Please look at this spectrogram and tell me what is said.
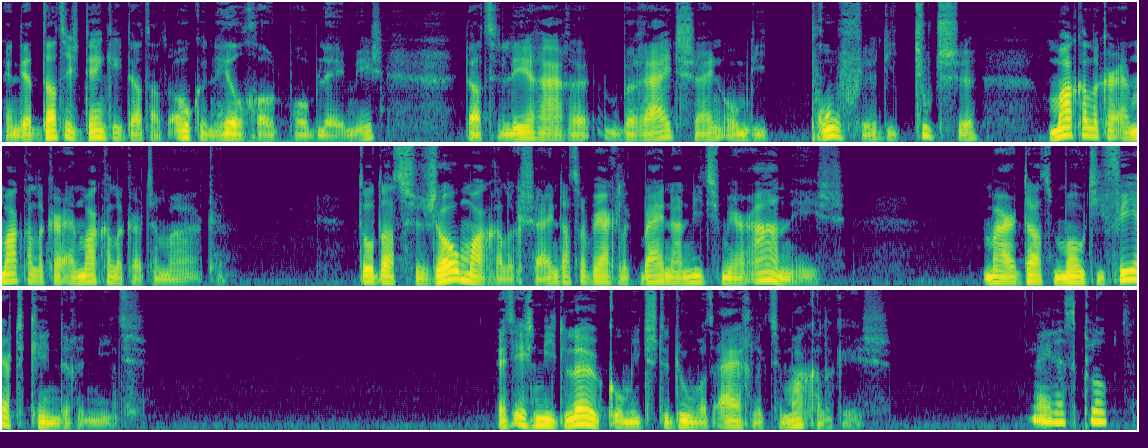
En dat, dat is denk ik dat dat ook een heel groot probleem is. Dat de leraren bereid zijn om die proeven, die toetsen, makkelijker en makkelijker en makkelijker te maken. Totdat ze zo makkelijk zijn dat er werkelijk bijna niets meer aan is. Maar dat motiveert kinderen niet. Het is niet leuk om iets te doen wat eigenlijk te makkelijk is. Nee, dat klopt.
